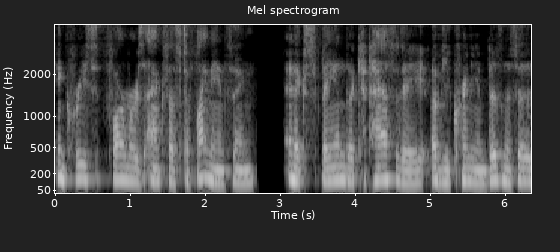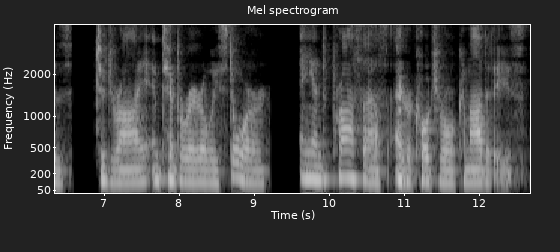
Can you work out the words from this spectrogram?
increase farmers' access to financing, and expand the capacity of Ukrainian businesses to dry and temporarily store and process agricultural commodities.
